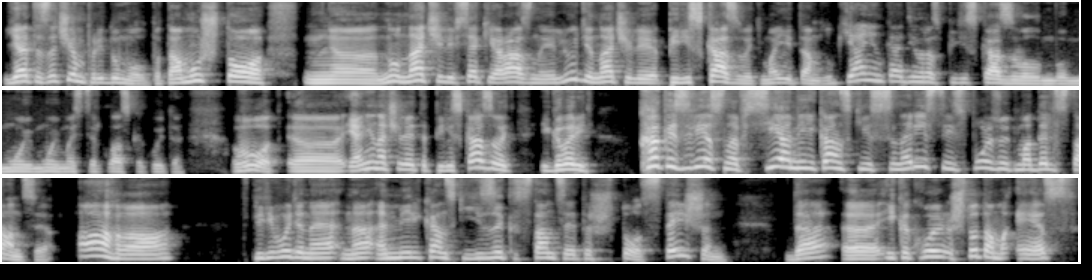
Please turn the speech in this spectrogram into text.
Я это зачем придумал? Потому что, э, ну, начали всякие разные люди, начали пересказывать мои, там, Лукьяненко один раз пересказывал мой, мой мастер-класс какой-то, вот, э, и они начали это пересказывать и говорить, как известно, все американские сценаристы используют модель станция. Ага, в переводе на, на американский язык станция это что? Station, да, э, и какой, что там S,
